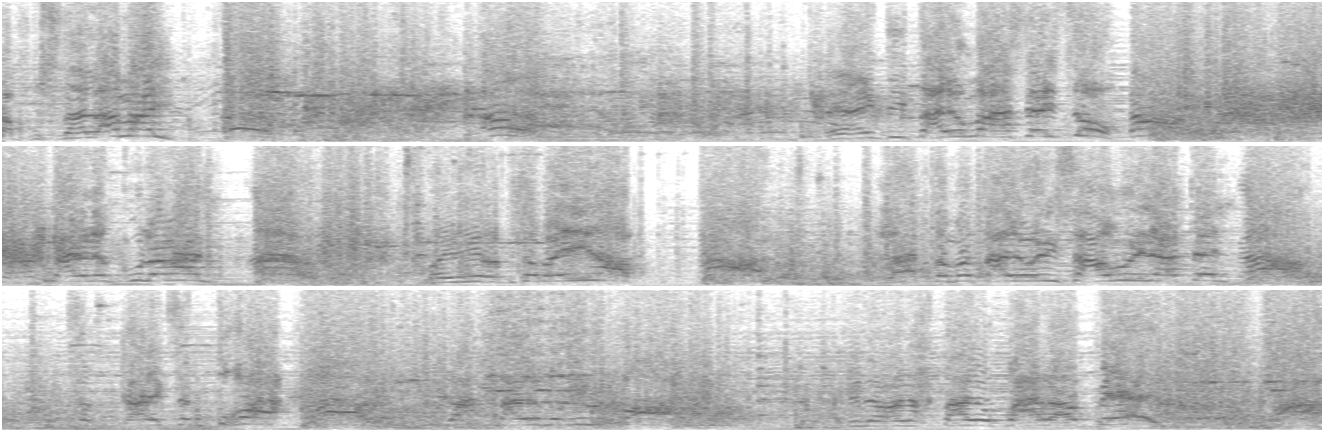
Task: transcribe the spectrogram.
Tapos na lamay! Ah! Kaya hindi tayo maasenso! Ah! Lahat tayo ng kulangan! Ah! Mahirap sa mahirap! Ah! Lahat naman tayo ay sa amoy natin! Ah! Sa kahit sa tuka! Ah! Lahat tayo magulupa! Pinanganak tayo para apin! Ah!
